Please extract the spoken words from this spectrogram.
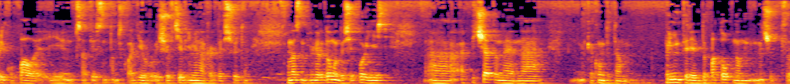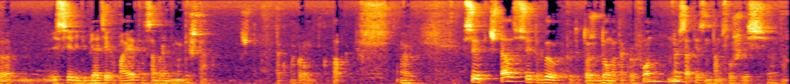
прикупала и, соответственно, там складировала еще в те времена, когда все это... У нас, например, дома до сих пор есть э, отпечатанное на каком-то там принтере допотопном, значит, э, из серии библиотека поэта собрание Мандельштама. В таком огромном такой папка. Все это читалось, все это было какой-то тоже дома такой фон. Ну и, соответственно, там слушались э, там,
